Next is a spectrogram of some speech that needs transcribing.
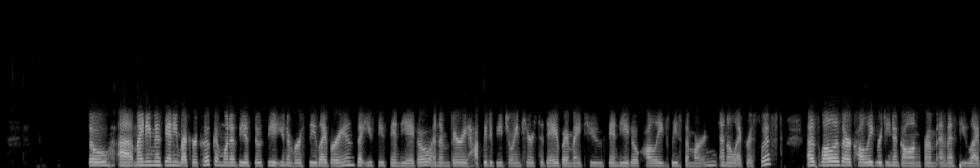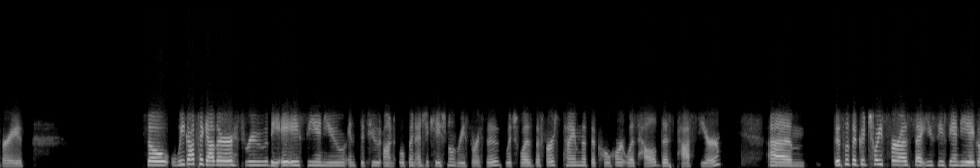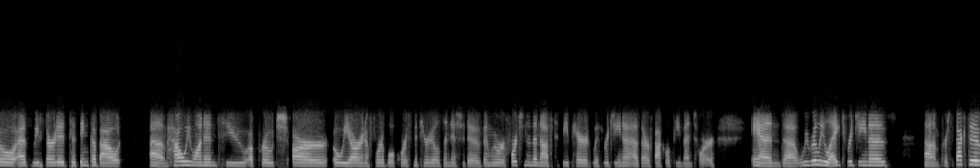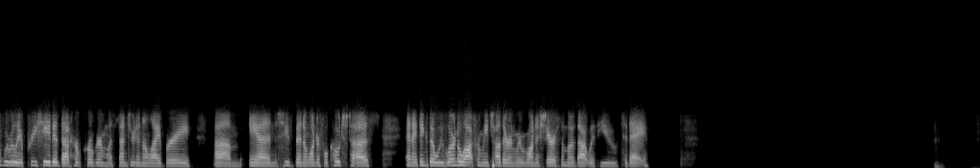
So uh, my name is Dani Brecher Cook. I'm one of the Associate University Librarians at UC San Diego, and I'm very happy to be joined here today by my two San Diego colleagues, Lisa Martin and Allegra Swift, as well as our colleague Regina Gong from MSU Libraries. So we got together through the AAC&U Institute on Open Educational Resources, which was the first time that the cohort was held this past year. Um, this was a good choice for us at UC San Diego as we started to think about um, how we wanted to approach our OER and affordable course materials initiative. And we were fortunate enough to be paired with Regina as our faculty mentor. And uh, we really liked Regina's um, perspective. We really appreciated that her program was centered in a library um, and she's been a wonderful coach to us. And I think that we've learned a lot from each other and we want to share some of that with you today.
